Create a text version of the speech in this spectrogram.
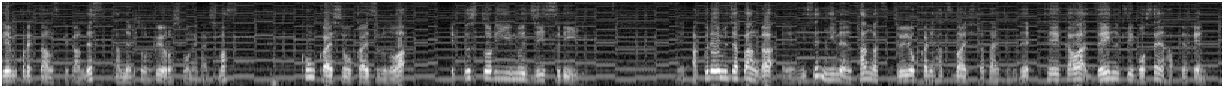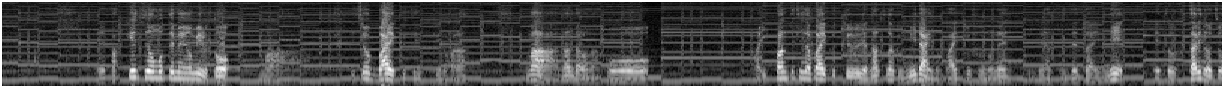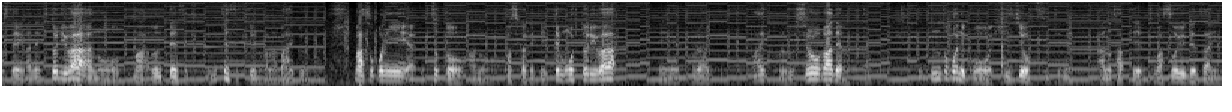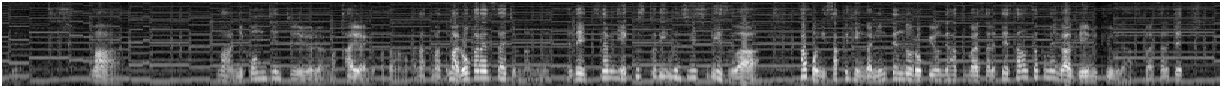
ゲームコレクターの酒缶です。チャンネル登録よろしくお願いします。今回紹介するのは、エクストリーム G3。アクレームジャパンが、2002年3月14日に発売したタイトルで、定価は税抜き5800円。パッケージの表面を見ると、まあ、一応バイクって言っていいのかな。まあ、なんだろうな、こう、まあ、一般的なバイクっていうよりは、なんとなく未来のバイク風のね、やつデザインに、えっ、と、二人の女性がね、一人は、あの、まあ、運転席、運転席っていうのかな、バイクの。まあ、そこに、ちょっと、あの、腰掛けていて、もう一人は、えー、これは、バイク、これ後ろ側だよね、多分。そのところにこう、肘をついてね、あの、立っている。まあ、そういうデザインで。まあ、まあ、日本人というよりは、まあ、海外の方なのかな。まあ、まあ、ローカライズタイトルなんでね。で、ちなみに、エクストリーム G シリーズは、過去に作品が任天堂64で発売されて、3作目がゲームキューブで発売されて、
